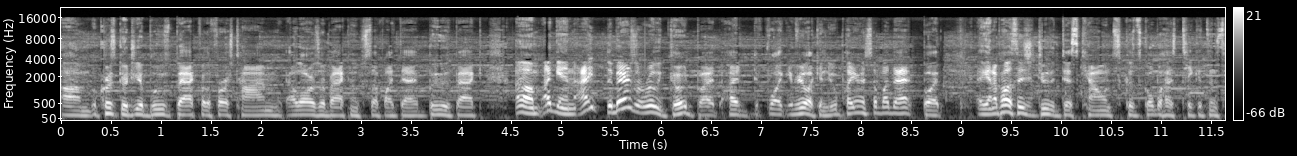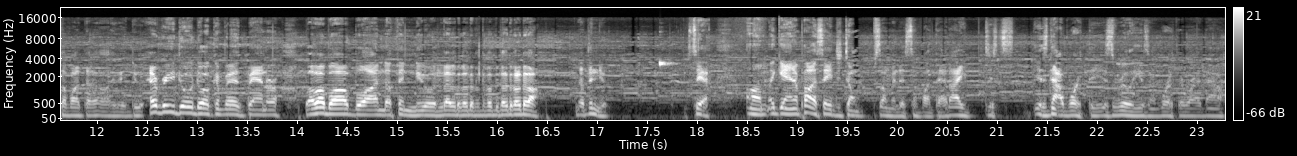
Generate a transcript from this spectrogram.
Um, of course, Gogeta Blue's back for the first time. LRs are back and stuff like that. Boo's back. Um, again, I the Bears are really good, but I like if you're like a new player and stuff like that. But again, I probably just do the discounts because Global has tickets and stuff like that. Like they do every Dual Dokkan Bears banner. Blah blah blah blah. Nothing new. Blah, blah, blah, nothing new. So yeah. Um, again, I probably say just don't summon this stuff like that. I just it's not worth it. It really isn't worth it right now.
